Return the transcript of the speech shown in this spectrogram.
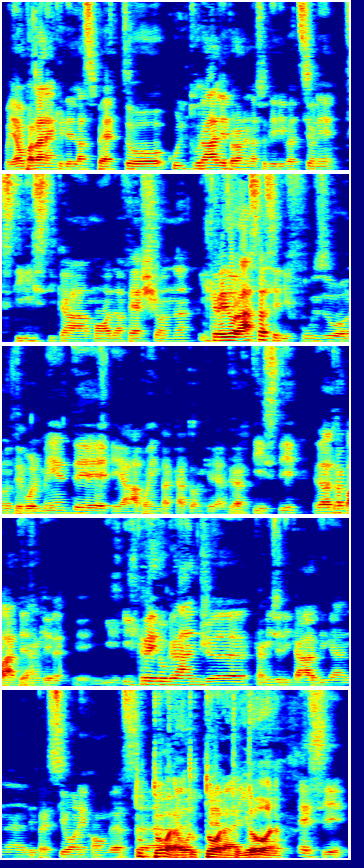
vogliamo parlare anche dell'aspetto culturale, però nella sua derivazione stilistica, moda, fashion. Il credo Rasta si è diffuso notevolmente e ha poi intaccato anche altri artisti, e dall'altra parte anche il, il credo grunge, camicie di cardigan, depressione, converse. Tuttora, rotte. tuttora, tuttora. io Eh sì,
